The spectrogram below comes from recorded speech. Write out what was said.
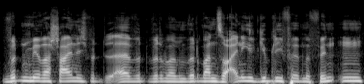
würden mir wahrscheinlich, würd, äh, würd, würde, man, würde man so einige Ghibli-Filme finden,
